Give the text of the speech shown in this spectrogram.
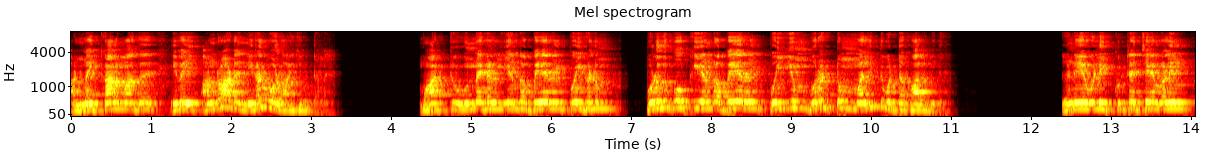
அண்மை காலமாக இவை அன்றாட நிகழ்வுகள் ஆகிவிட்டன. மாற்று உண்மைகள் என்ற பெயரில் பொய்களும் பொழுதுபோக்கு என்ற பெயரில் பொய்யும் புரட்டும் மலிந்துவிட்ட காலம் இது. இணையவெளி குற்றச் செயல்களில்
